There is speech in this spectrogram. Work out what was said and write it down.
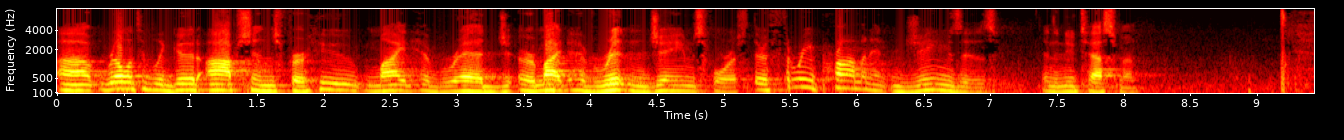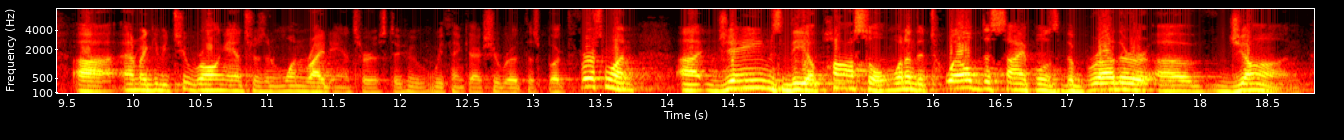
uh, relatively good options for who might have read or might have written James for us. There are three prominent Jameses in the New Testament. Uh, I'm going to give you two wrong answers and one right answer as to who we think actually wrote this book. The first one, uh, James the Apostle, one of the 12 disciples, the brother of John.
